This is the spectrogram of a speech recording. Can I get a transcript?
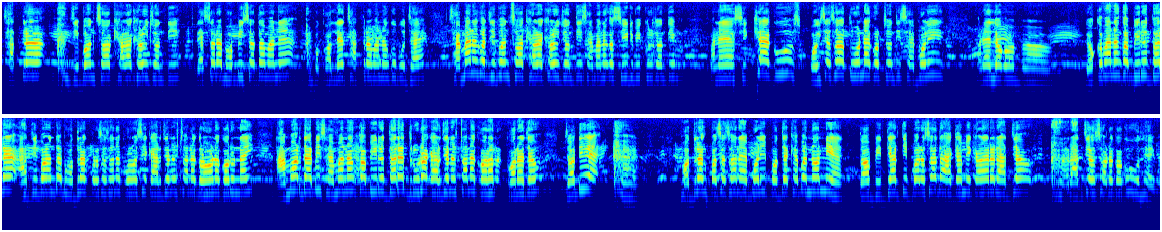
ছাত্র জীবন সহ খেল খেলুচার দেশের ভবিষ্যৎ মানে কলেজ ছাত্র মানুষ বুঝায়ে সে জীবন সহ খেল খেলুচার সে সিট বিকুচার মানে শিক্ষা কু পয়সা সহ তুলনা করছেন সেভাবে মানে ଲୋକମାନଙ୍କ ବିରୁଦ୍ଧରେ ଆଜି ପର୍ଯ୍ୟନ୍ତ ଭଦ୍ରକ ପ୍ରଶାସନ କୌଣସି କାର୍ଯ୍ୟାନୁଷ୍ଠାନ ଗ୍ରହଣ କରୁନାହିଁ ଆମର ଦାବି ସେମାନଙ୍କ ବିରୁଦ୍ଧରେ ଦୃଢ଼ କାର୍ଯ୍ୟାନୁଷ୍ଠାନ କରାଯାଉ ଯଦି ଭଦ୍ରକ ପ୍ରଶାସନ ଏଭଳି ପଦକ୍ଷେପ ନ ନିଏ ତ ବିଦ୍ୟାର୍ଥୀ ପରିଷଦ ଆଗାମୀ କାଳରେ ରାଜ୍ୟ ରାଜ୍ୟ ସଡ଼କକୁ ଓହ୍ଲାଇବ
